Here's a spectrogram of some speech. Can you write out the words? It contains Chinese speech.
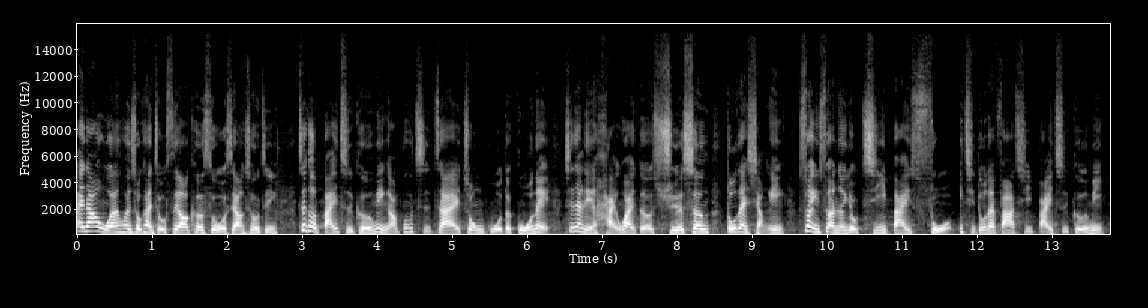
嗨，大家午安，欢迎收看九四幺科诉，我是杨秀晶。这个白纸革命啊，不止在中国的国内，现在连海外的学生都在响应。算一算呢，有几百所一起都在发起白纸革命。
